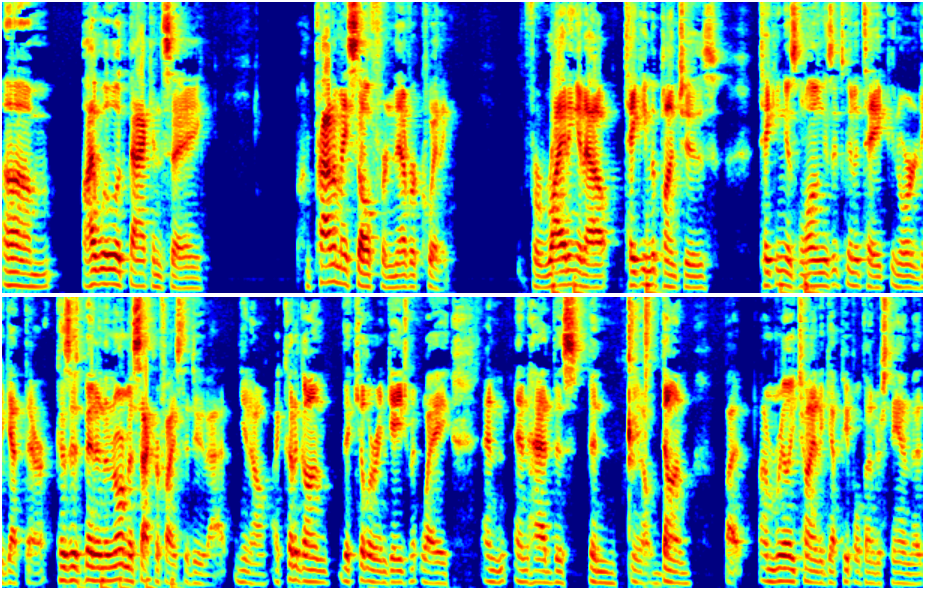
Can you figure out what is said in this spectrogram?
um i will look back and say i'm proud of myself for never quitting for riding it out taking the punches taking as long as it's going to take in order to get there because it's been an enormous sacrifice to do that you know? I could have gone the killer engagement way and and had this been you know done but i'm really trying to get people to understand that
